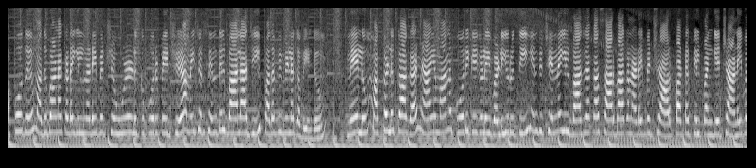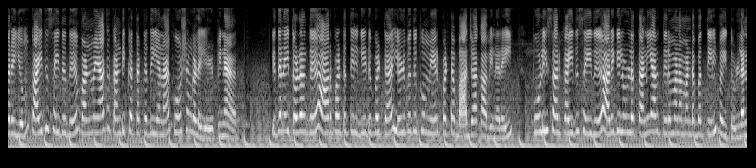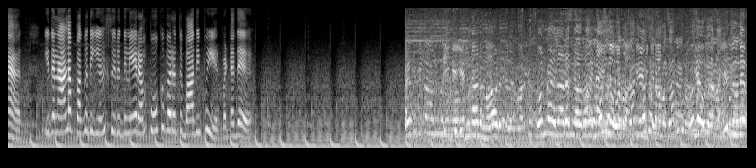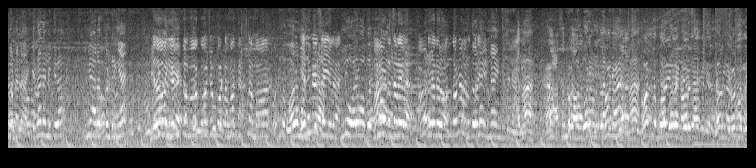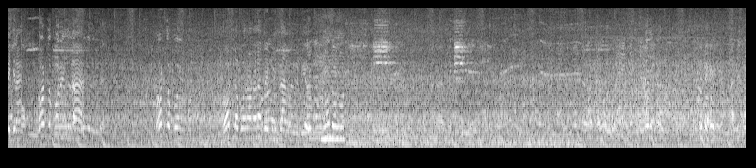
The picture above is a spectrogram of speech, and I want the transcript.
அப்போது மதுபான கடையில் நடைபெற்ற ஊழலுக்கு பொறுப்பேற்று அமைச்சர் செந்தில் பாலாஜி பதவி விலக வேண்டும். மேலும் மக்களுக்காக நியாயமான கோரிக்கைகளை வலியுறுத்தி இன்று சென்னையில் பாஜக சார்பாக நடைபெற்ற ஆர்ப்பாட்டத்தில் பங்கேற்ற அனைவரையும் கைது செய்தது வன்மையாக கண்டிக்கத்தக்கது என கோஷங்களை எழுப்பினர். இதனைத் தொடர்ந்து ஆர்ப்பாட்டத்தில் ஈடுபட்ட எழுபதுக்கும் மேற்பட்ட பாஜகவினரை போலீசார் கைது செய்து அருகிலுள்ள தனியார் திருமண மண்டபத்தில் வைத்துள்ளனர். இதனால் அப்பகுதியில் சிறிது நேரம் போக்குவரத்து பாதிப்பு ஏற்பட்டது. நீங்க என்னன்னு மாவட்டத்துல வந்து சொன்ன எல்லாரும். என்ன இங்க ஓடுறோம்? நிக்கிறோம். எதுவுமே பண்ணல. இங்கதானே நிக்கிறோம். இங்க அரெஸ்ட் பண்றீங்க. ஏதாவது எழுத்தமா கோஷம் போட்டோமா? திட்டினோமா? இன்னும் ஓரமா எதுவுமே நிக்கிறோம். செய்யல. இன்னும் ஓரமா போச்சு. மாவட்ட தலைவர், மாவட்ட தலைவர் வந்தோன்னே வந்தோடனே என்ன இன்ஜின் ரோட்ல போறவனுங்களா போறீங்க ரோட்ல போறீங்க நவருங்க ரோட்ல போய்க்கிறேன் ரோட்ல போறவங்க ரோட்ல போ ரோட்ல போறவங்க எல்லாம் போய் பிடிப்பாங்க ஒரு மூணு ரவுண்ட்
